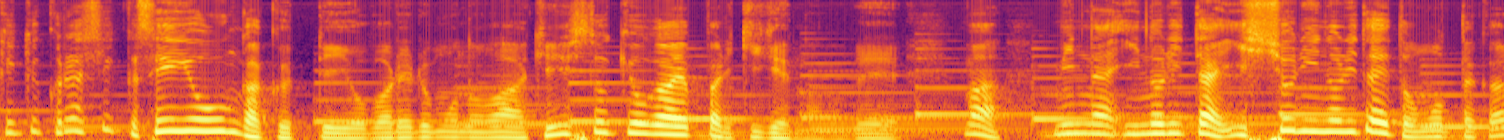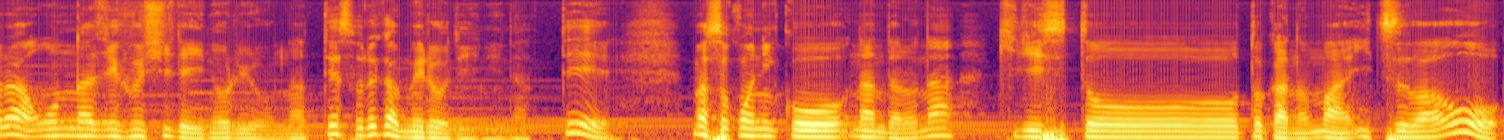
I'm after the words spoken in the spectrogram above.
結局クラシック西洋音楽って呼ばれるものはキリスト教がやっぱり起源なので、まあ、みんな祈りたい一緒に祈りたいと思ったから同じ節で祈るようになってそれがメロディーになって、まあ、そこにこうなんだろうなキリストとかのまあ逸話を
